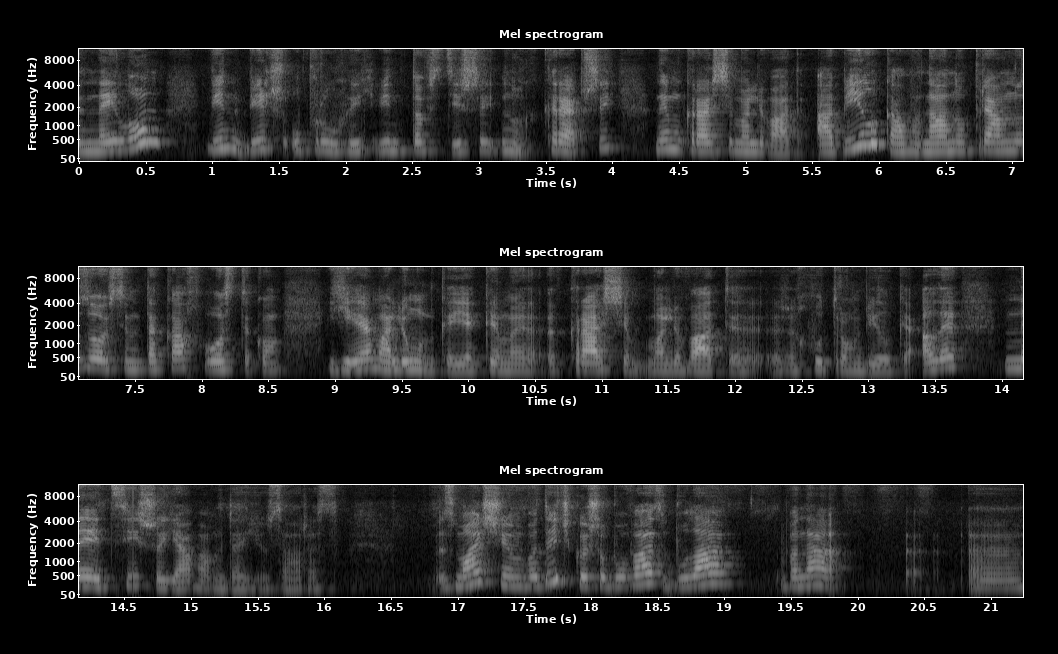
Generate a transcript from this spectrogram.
нейлон він більш упругий, він товстіший, ну, крепший, ним краще малювати. А білка, вона ну прям ну зовсім така хвостиком. Є малюнки, якими краще малювати хутром білки, але не ці, що я вам даю зараз. Змащуємо водичкою, щоб у вас була вона, е, е,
